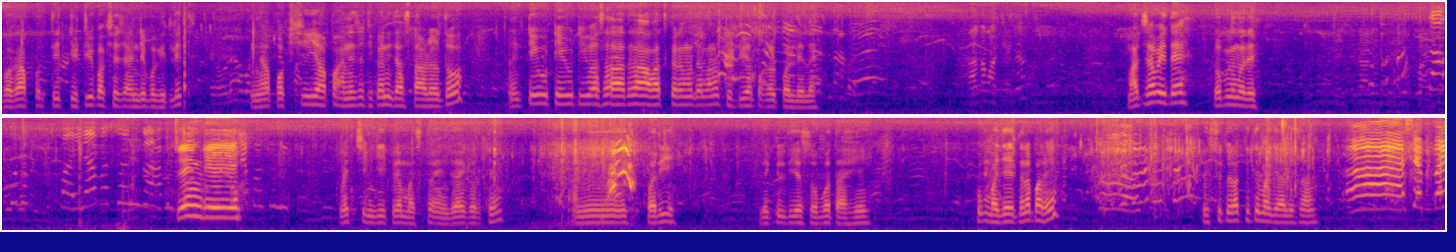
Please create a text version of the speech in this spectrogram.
बघा आपण ती टिटवी पक्षाची अंडी बघितलीत. हा पक्षी या पाण्याच्या ठिकाणी जास्त आढळतो. आणि टिव टिव टिव असा त्याचा आवाज करायला त्याला ना टिटवी पकड पडलेला आहे. माझ्या इथे टोपीमध्ये. चिंगी. व चिंगी इकडे मस्त एन्जॉय करते. आणि परी देखील तिच्या सोबत आहे. खूप मजा येते ना हे ऋषी तुला किती मजा आली सांग? शंभर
